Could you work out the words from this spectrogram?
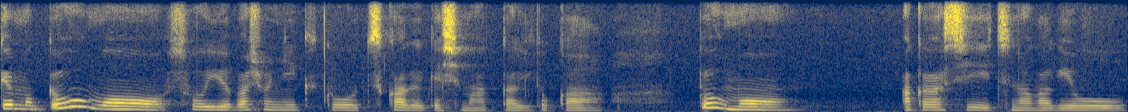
でもどうもそういう場所に行くと疲れてしまったりとかどうも新しいつながりを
